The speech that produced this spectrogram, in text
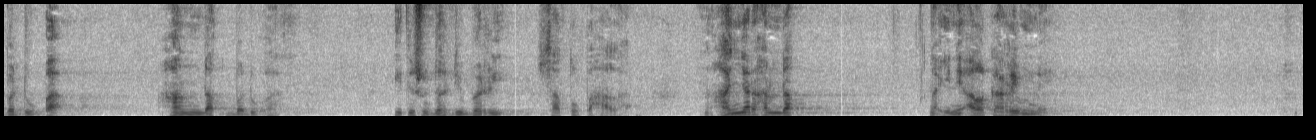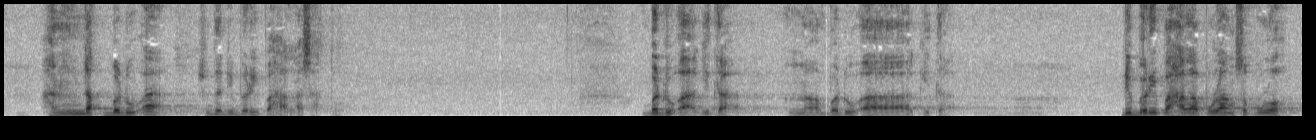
berdoa. Hendak berdoa itu sudah diberi satu pahala. Nah, hanya hendak. Nah ini Al-Karim nih. Hendak berdoa sudah diberi pahala satu. Berdoa kita. Nah berdoa kita. Diberi pahala pulang sepuluh.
